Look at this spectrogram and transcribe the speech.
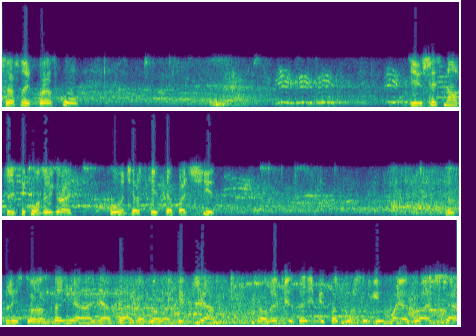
штрафных бросков. 6 минут 3 секунды играть. Лончер скидка под щит. С близкого расстояния атака была Кирчан. Правда, за ними подбор Сергей Моня. Два очка.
